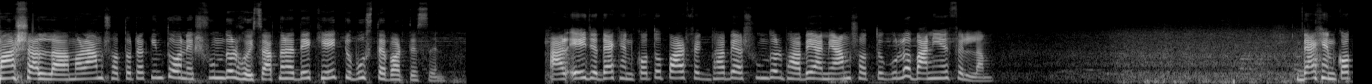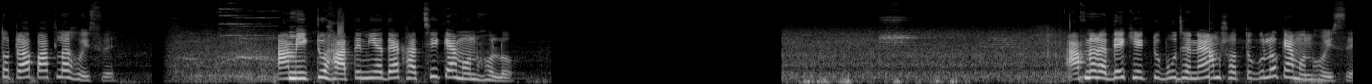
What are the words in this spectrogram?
মার্শাল্লাহ আমার আম সত্ত্বটা কিন্তু অনেক সুন্দর হয়েছে। আপনারা দেখে একটু বুঝতে পারতেছেন। আর এই যে দেখেন, কত পারফেক্টভাবে আর সুন্দরভাবে আমি আম সত্ত্বগুলো বানিয়ে ফেললাম। দেখেন, কতটা পাতলা হয়েছে। আমি একটু হাতে নিয়ে দেখাচ্ছি কেমন হলো। আপনারা দেখে একটু বুঝে নেন সত্যগুলো কেমন হয়েছে।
